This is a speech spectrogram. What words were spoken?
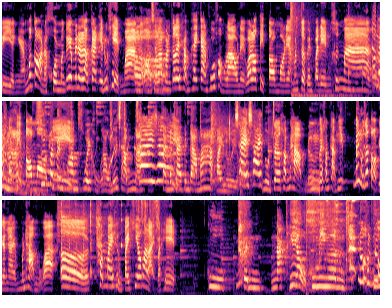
ปีอย่างเงี้ยเมื่อก่อนอะคนมันก็ยังไม่ได้รับการ educate มากเออนึกออกใช่ปะเออมันก็เลยทำให้การพูดของเราเนี่ยว่าเราติดตอมอเนี่ยมันเกิดเป็นประเด็นขึ้นมาว่าแบบเราติดตอมอซึ่งมันเป็นพี่ ความซวยของเราด้วยซ้ำนะ แต่มันกลายเป็นดราม่าไปเลยเหรอ ใช่ใช่หนูเจอคำถามหนึ่งอืมเป็นคำถามที่ไม่รู้จะตอบยังไง มันถามหนูว่า เออทำไมถึงไปเที่ยวมาหลายประเทศ กูเป็นนักเที่ยว กูมีเงิน หนูหกูนู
